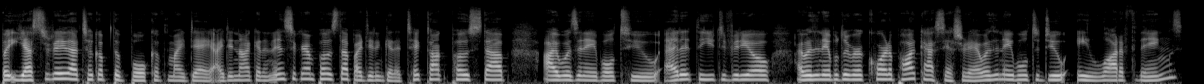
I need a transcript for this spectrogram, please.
But yesterday that took up the bulk of my day. I did not get an Instagram post up, I didn't get a TikTok post up. I wasn't able to edit the YouTube video. I wasn't able to record a podcast yesterday. I wasn't able to do a lot of things,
